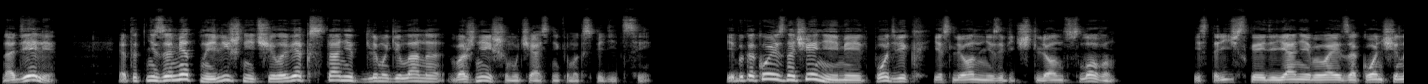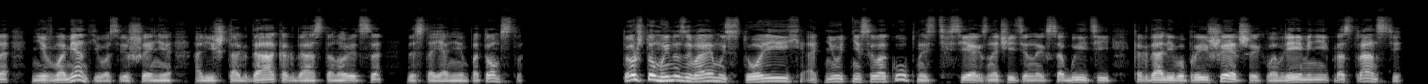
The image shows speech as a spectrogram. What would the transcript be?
На деле этот незаметный лишний человек станет для Магеллана важнейшим участником экспедиции. Ибо какое значение имеет подвиг, если он не запечатлен словом? Историческое деяние бывает закончено не в момент его свершения, а лишь тогда, когда становится достоянием потомства. То, что мы называем историей, отнюдь не совокупность всех значительных событий, когда-либо происшедших во времени и пространстве.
